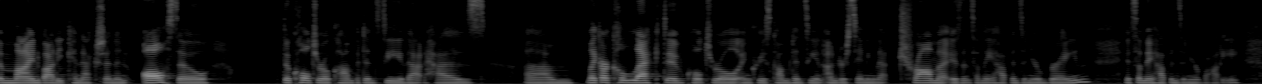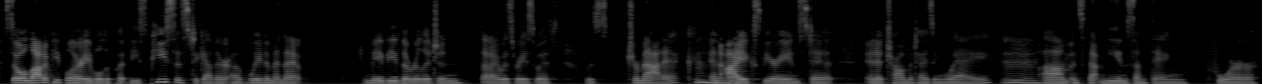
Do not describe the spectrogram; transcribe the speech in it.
the mind body connection and also the cultural competency that has. Um, like our collective cultural increased competency in understanding that trauma isn't something that happens in your brain, it's something that happens in your body. So a lot of people are able to put these pieces together of wait a minute, maybe the religion that I was raised with was traumatic and Mhm. I experienced it in a traumatizing way. Mm. Um, and so that means something for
